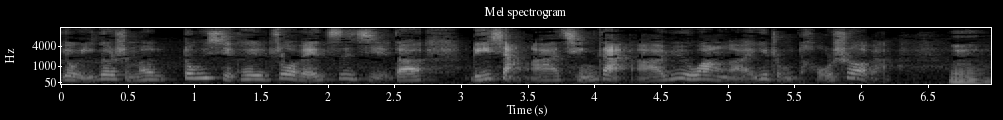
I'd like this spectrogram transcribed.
有一个什么东西可以作为自己的理想啊、情感啊、欲望啊一种投射吧，嗯。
